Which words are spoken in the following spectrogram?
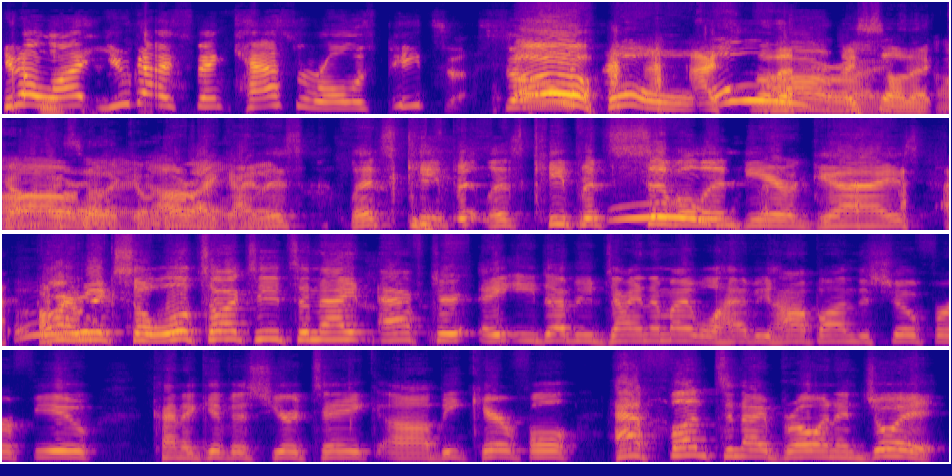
you know what? You guys think casserole is pizza. So oh, I, saw that, right. I saw that coming. All I saw right. that coming. All right, guys. Let's let's keep it let's keep it civil in here, guys. All right, Rick. So we'll talk to you tonight after AEW Dynamite. We'll have you hop on the show for a few, kind of give us your take. Uh, be careful. Have fun tonight, bro, and enjoy it.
